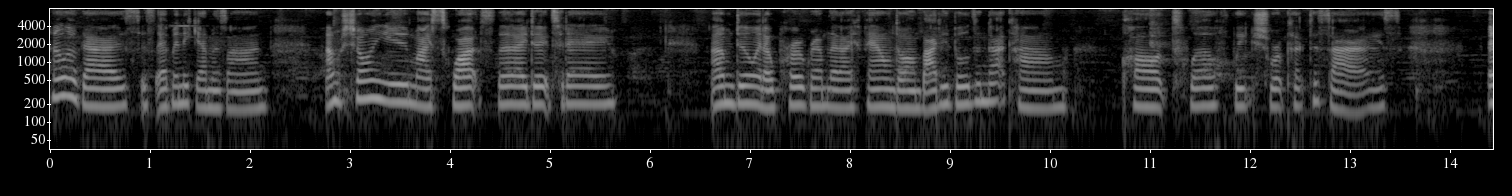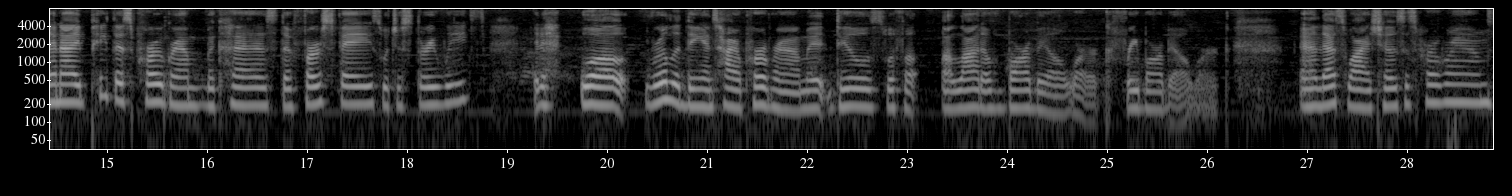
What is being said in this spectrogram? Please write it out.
Hello guys, it's Ebonique Amazon. I'm showing you my squats that I did today. I'm doing a program that I found on bodybuilding.com called 12 Week Shortcut to Size. And I picked this program because the first phase, which is three weeks, it well, really the entire program, it deals with a, a lot of barbell work, free barbell work. And that's why I chose this program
